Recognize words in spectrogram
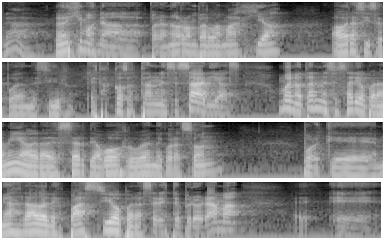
nada. No dijimos nada, para no romper la magia. Ahora sí se pueden decir estas cosas tan necesarias. Bueno, tan necesario para mí agradecerte a vos, Rubén, de corazón, porque me has dado el espacio para hacer este programa, eh, eh,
